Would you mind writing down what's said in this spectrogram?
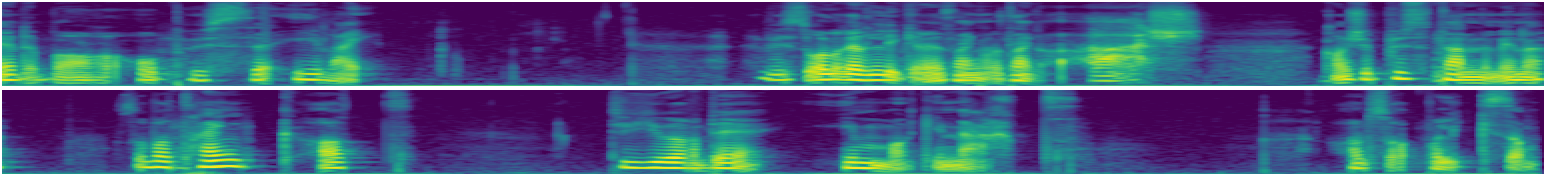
er det bare å pusse i vei. Hvis du allerede ligger i sengen og tenker 'æsj', kan ikke pusse tennene mine. Så bare tenk at du gjør det imaginært. Altså på liksom.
